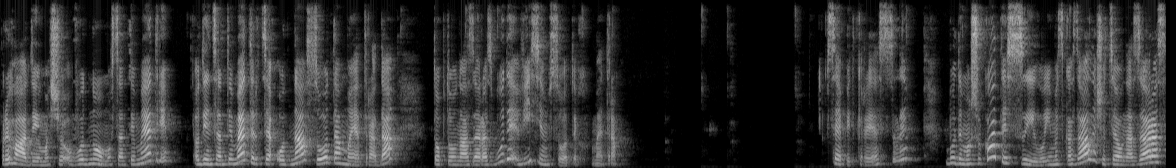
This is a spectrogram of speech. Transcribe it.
Пригадуємо, що в одному сантиметрі 1 сантиметр це 1 сота метра. Да? Тобто у нас зараз буде 8 сотих метра. Все підкреслили. Будемо шукати силу. І ми сказали, що це у нас зараз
